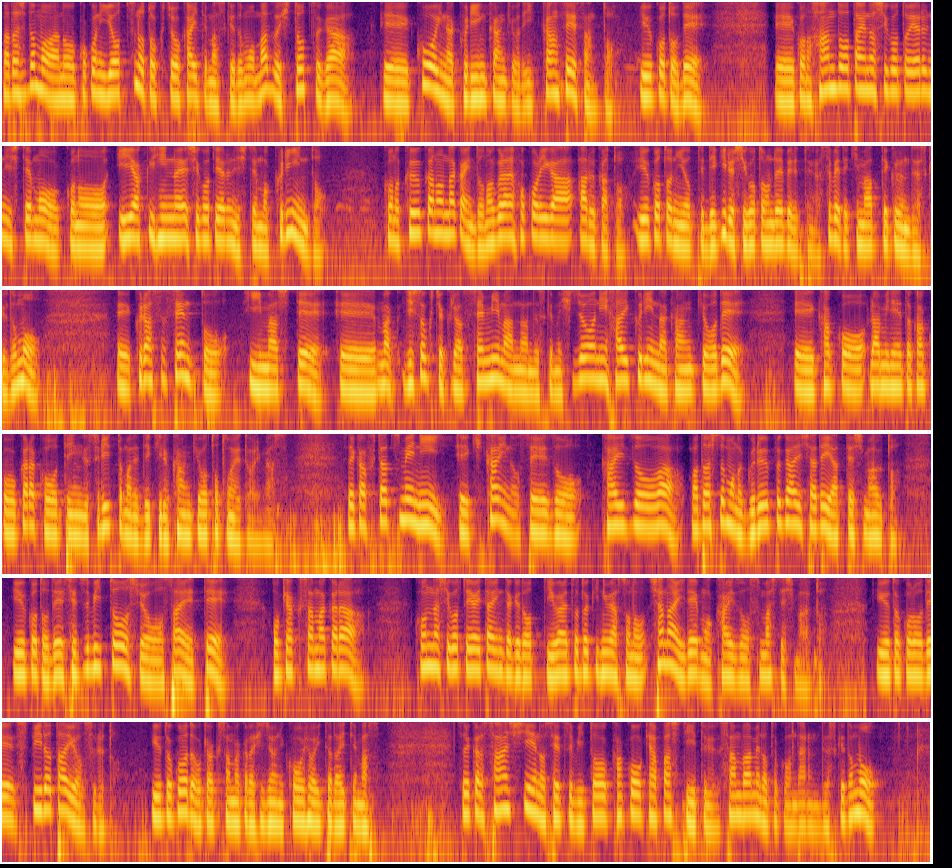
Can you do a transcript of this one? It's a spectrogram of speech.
私どもあのここに4つの特徴を書いてますけどもまず1つがえー、高位なクリーン環境で一貫生産ということで、え、この半導体の仕事をやるにしてもこの医薬品の仕事をやるにしてもクリーン度この空間の中にどのぐらい埃があるかということによってできる仕事のレベルというのが全て決まってくるんですけども、え、クラス1000と言いまして、えまあ、実測値はクラス1000未満なんですけども非常にハイクリーンな環境で、え加工ラミネート加工からコーティングスリットまでできる環境を整えております。それから2つ目に、え機械の製造。改造は私どものグループ会社でやってしまうということで設備投資を抑えてお客様からこんな仕事やりたいんだけどって言われた時にはその社内でも改造を済ましてしまうというところでスピード対応するというところでお客様から非常に好評いただいています。それから 3CA の設備と加工キャパシティという3番目のところになるんですけども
